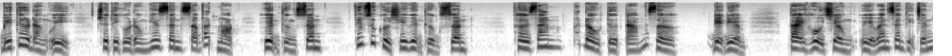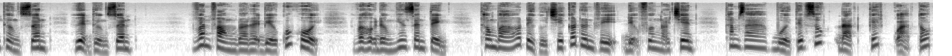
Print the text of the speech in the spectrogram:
Bí thư Đảng ủy, Chủ tịch Hội đồng nhân dân xã Bát Mọt, huyện Thường Xuân tiếp xúc cử tri huyện Thường Xuân. Thời gian bắt đầu từ 8 giờ, địa điểm tại hội trường Ủy ban dân thị trấn Thường Xuân, huyện Thường Xuân. Văn phòng đoàn đại biểu Quốc hội và Hội đồng nhân dân tỉnh thông báo để cử tri các đơn vị địa phương nói trên tham gia buổi tiếp xúc đạt kết quả tốt.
